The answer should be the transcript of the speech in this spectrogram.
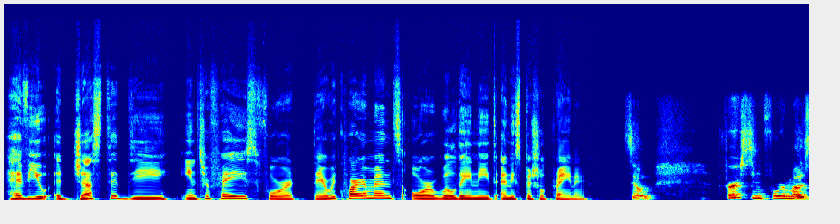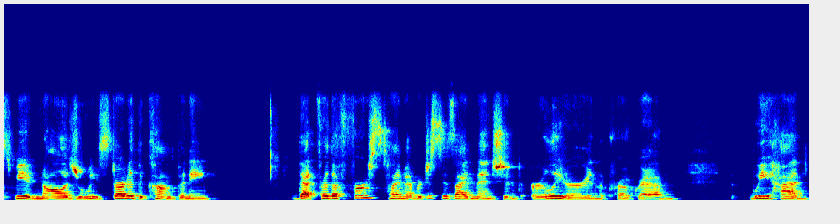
Have you adjusted the interface for their requirements or will they need any special training? So, first and foremost, we acknowledge when we started the company that for the first time ever, just as I mentioned earlier in the program, we had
